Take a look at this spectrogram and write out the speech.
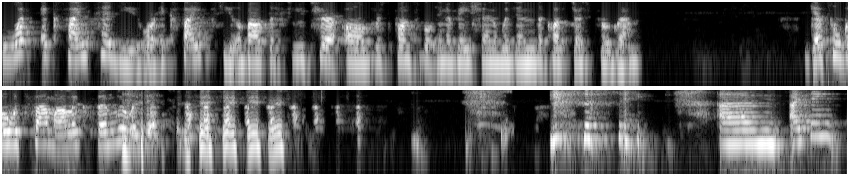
what excited you or excites you about the future of responsible innovation within the clusters program? I guess we'll go with Sam, Alex, then Will again. um, I think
